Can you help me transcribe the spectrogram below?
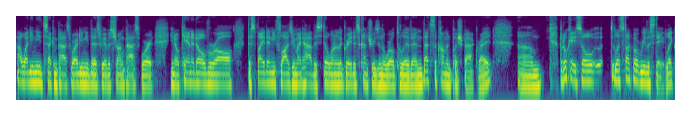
oh, why do you need second pass? Why do you need this? We have a strong passport. You know, Canada overall, despite any flaws we might have, is still one of the greatest countries in the world to live in. That's the common pushback, right? Um, but okay, so let's talk about real estate. Like,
